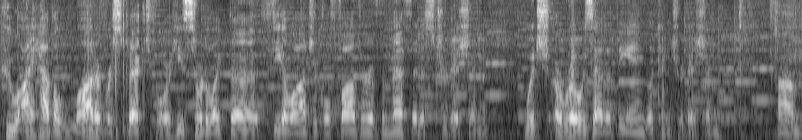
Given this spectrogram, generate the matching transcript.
who I have a lot of respect for, he's sort of like the theological father of the Methodist tradition, which arose out of the Anglican tradition. Um,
